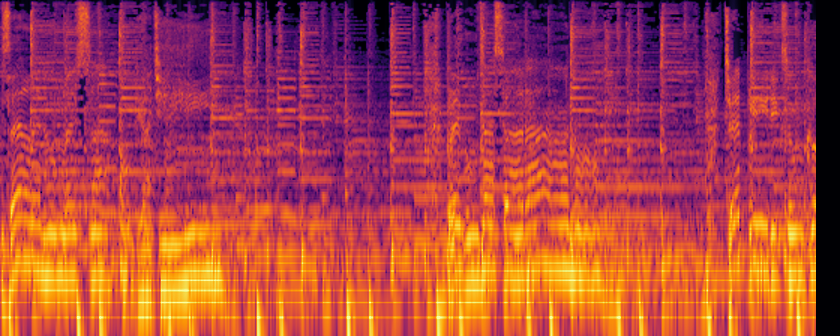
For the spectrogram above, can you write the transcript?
Zelenom lesa objatí. Prebúda sa ráno, teplý dých slnko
